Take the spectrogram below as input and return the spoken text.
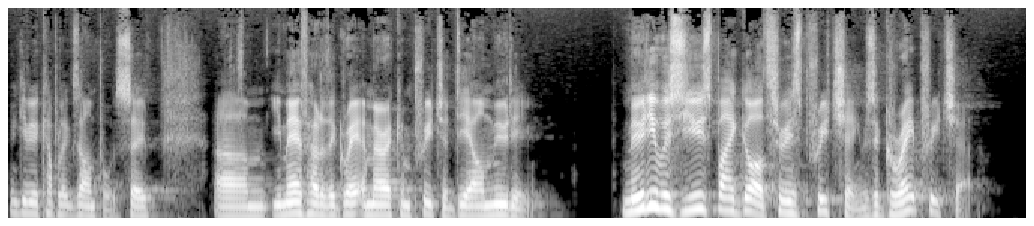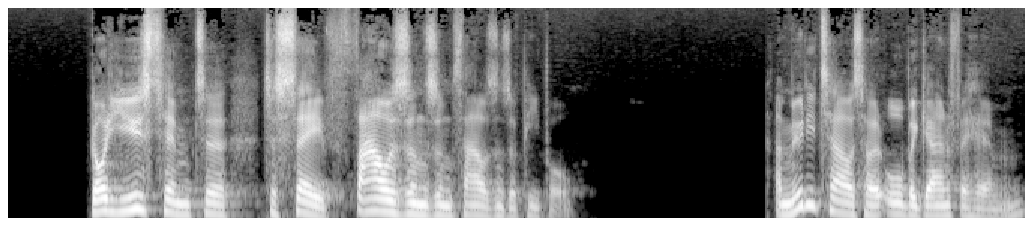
Let me give you a couple of examples. So, um, you may have heard of the great American preacher D.L. Moody. Moody was used by God through his preaching. He was a great preacher. God used him to, to save thousands and thousands of people. And Moody tells how it all began for him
